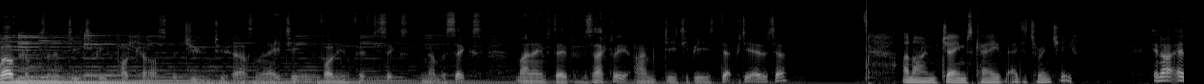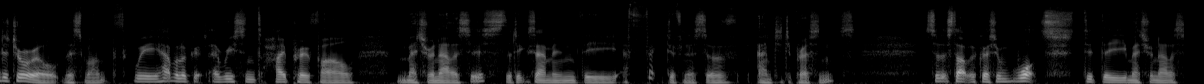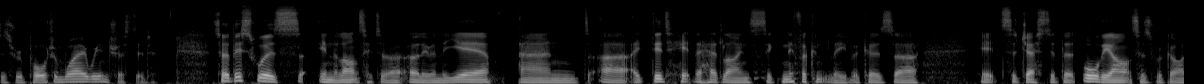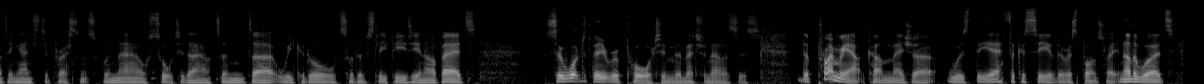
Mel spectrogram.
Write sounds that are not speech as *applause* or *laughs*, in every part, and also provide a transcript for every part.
Welcome to the DTB podcast for June 2018, volume 56, number 6. My name's David Phizackerley. I'm DTB's deputy editor. And I'm James Cave, editor in chief. In our editorial this month, we have a look at a recent high profile meta analysis that examined the effectiveness of antidepressants so let's start with the question what did the meta analysis report and why are we interested? So, this was in the Lancet uh, earlier in the year, and uh, it did hit the headlines significantly because uh, it suggested that all the answers regarding antidepressants were now sorted out and uh, we could all sort of sleep easy in our beds. So, what did they report in the meta analysis? The primary outcome measure was the efficacy of the response rate. In other words,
